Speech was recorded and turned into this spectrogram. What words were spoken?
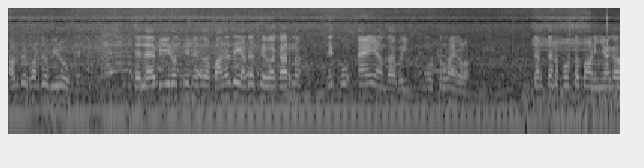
ਖੜ ਜਾ ਖੜ ਜਾ ਵੀਰੋ। ਤੇ ਲੈ ਵੀਰ ਉੱਥੇ ਮੈਨੂੰ ਤਾਂ ਬੰਨ ਤੇ ਜਾਂਦਾ ਸੇਵਾ ਕਰਨ। ਦੇਖੋ, ਐ ਜਾਂਦਾ ਬਾਈ ਮੋਟਰਸਾਈਕਲ। ਤਿੰਨ ਤਿੰਨ ਫੁੱਟ ਪਾਣੀ ਆਗਾ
